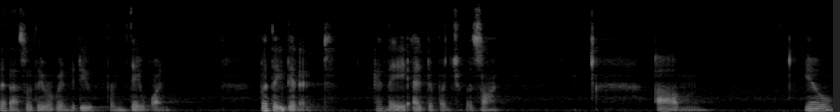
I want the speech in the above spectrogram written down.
that that's what they were going to do from day one. But they didn't. And they added a bunch of us on. Um, you know,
